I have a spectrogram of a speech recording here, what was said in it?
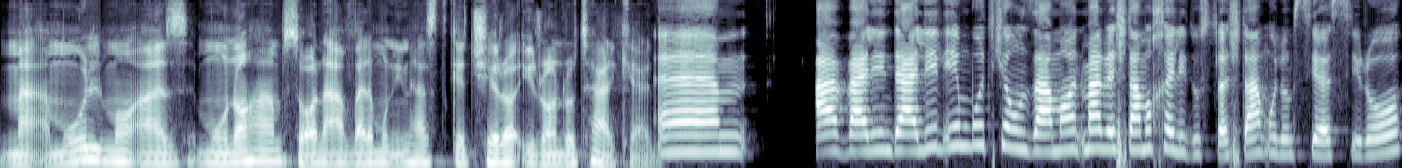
معمول ما از مونا هم سوال اولمون این هست که چرا ایران رو ترک کرد اولین دلیل این بود که اون زمان من رشتم رو خیلی دوست داشتم علوم سیاسی رو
